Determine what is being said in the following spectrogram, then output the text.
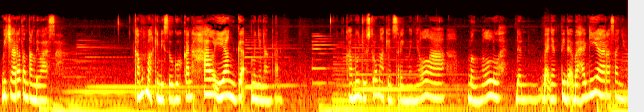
bicara tentang dewasa, kamu makin disuguhkan hal yang gak menyenangkan. Kamu justru makin sering menyela, mengeluh, dan banyak tidak bahagia rasanya.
